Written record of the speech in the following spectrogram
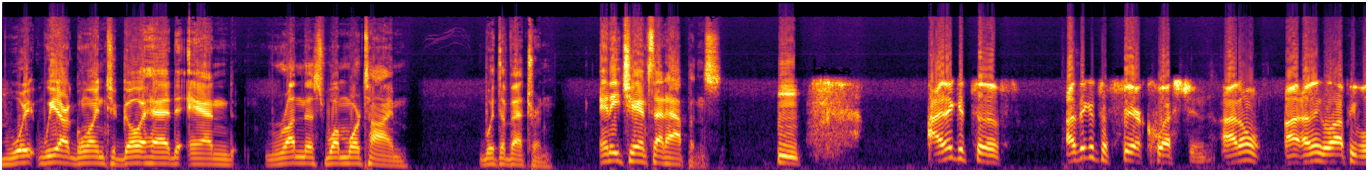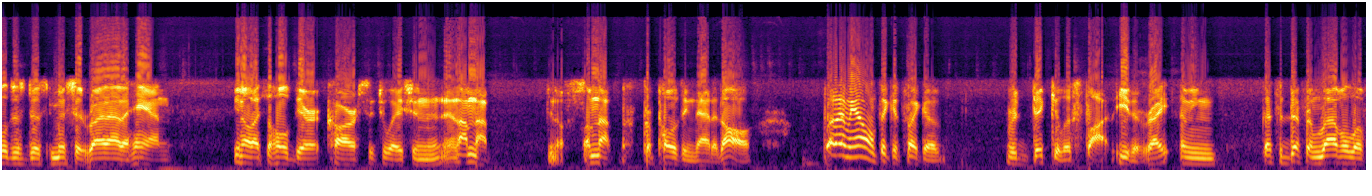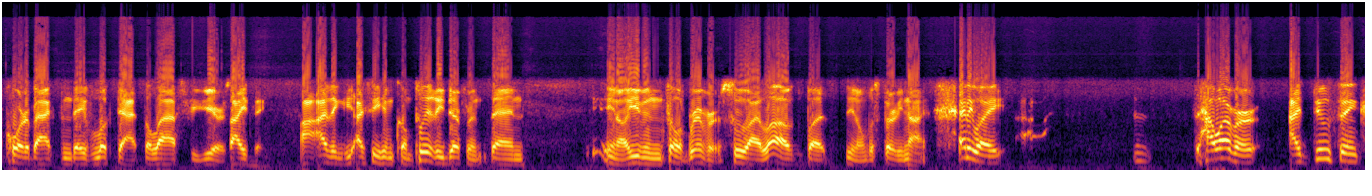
we, we are going to go ahead and run this one more time with the veteran? Any chance that happens? Hmm. I think it's a, I think it's a fair question. I don't. I, I think a lot of people just dismiss it right out of hand. You know, like the whole Derek Carr situation, and, I'm not, you know, I'm not proposing that at all. But I mean, I don't think it's like a ridiculous thought either, right? I mean, that's a different level of quarterback than they've looked at the last few years. I think. I think I see him completely different than, you know, even Philip Rivers, who I loved, but you know was 39. Anyway, however, I do think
